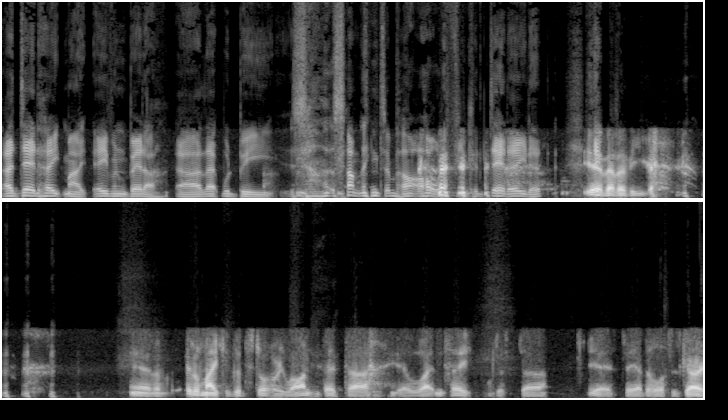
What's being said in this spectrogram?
a dead heat, mate, even better. Uh, that would be something to behold if you could dead eat it. yeah, that'll be. yeah, it'll, it'll make a good storyline, but uh, yeah, we'll wait and see. We'll just uh, yeah see how the horses go.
